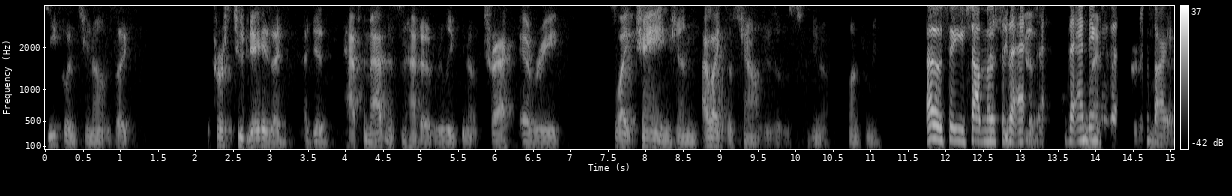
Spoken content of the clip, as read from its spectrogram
sequence, you know. It was like the first two days, I I did half the madness and had to really, you know, track every slight change, and I like those challenges. It was, you know, fun for me. oh so you shot most of the Especially en- because the, ending was a, I'm sorry.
